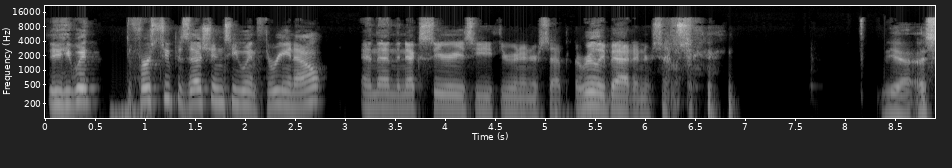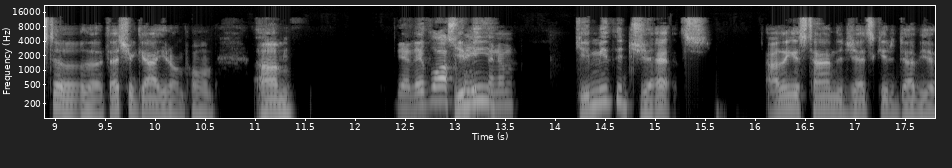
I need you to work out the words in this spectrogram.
He went the first two possessions, he went three and out, and then the next series he threw an intercept, a really bad interception. Yeah, I still though. If that's your guy, you don't pull him. Um, yeah, they've lost faith me- in him. give me the Jets. I think it's time the Jets get a W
